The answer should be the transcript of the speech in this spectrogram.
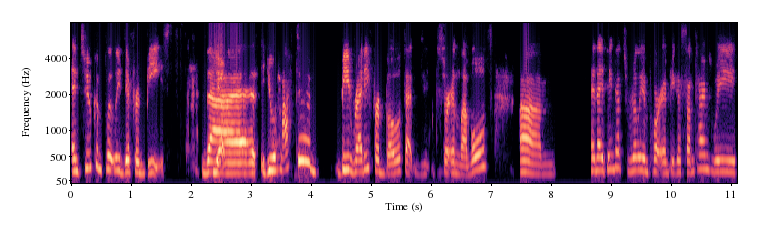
and two completely different beasts. That yep. you have to be ready for both at certain levels. Um, and I think that's really important because sometimes we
